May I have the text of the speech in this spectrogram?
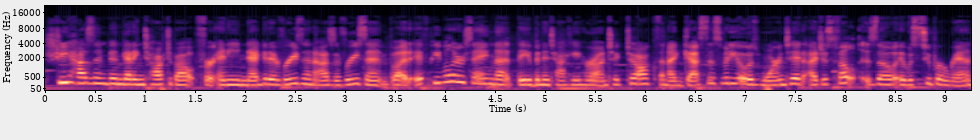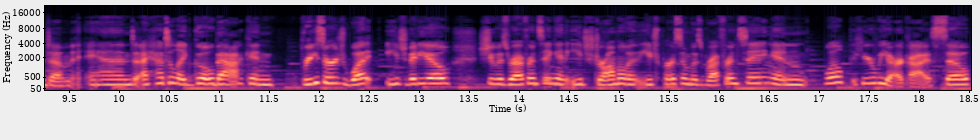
she hasn't been getting talked about for any negative reason as of recent, but if people are saying that they've been attacking her on TikTok, then I guess this video is warranted. I just felt as though it was super random and I had to like go back and research what each video she was referencing and each drama with each person was referencing and well here we are guys so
